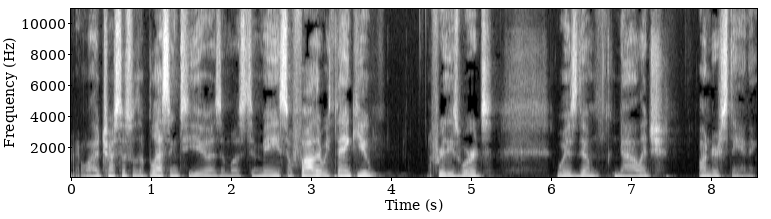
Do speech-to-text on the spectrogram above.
All right. Well, I trust this was a blessing to you as it was to me. So, Father, we thank you for these words wisdom, knowledge, understanding.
